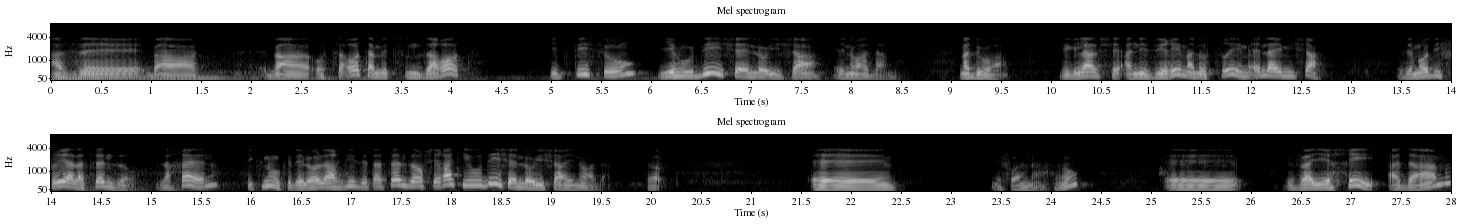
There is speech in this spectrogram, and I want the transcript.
אז אה, בהוצאות המצונזרות הדפיסו יהודי שאין לו אישה אינו אדם. מדוע? בגלל שהנזירים הנוצרים אין להם אישה. זה מאוד הפריע לצנזור. לכן תקנו, כדי לא להרגיז את הצנזור, שרק יהודי שאין לו אישה אינו אדם. טוב. אה, איפה אנחנו? אה, ויחי אדם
